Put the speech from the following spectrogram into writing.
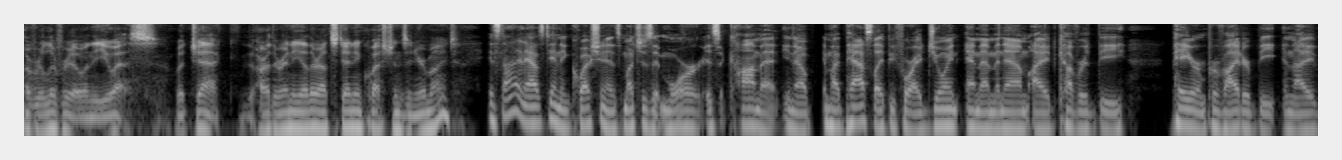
of Relyvrio in the U.S. But Jack, are there any other outstanding questions in your mind? It's not an outstanding question as much as it more is a comment. You know, in my past life before I joined MM&M, I had covered the payer and provider beat, and I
